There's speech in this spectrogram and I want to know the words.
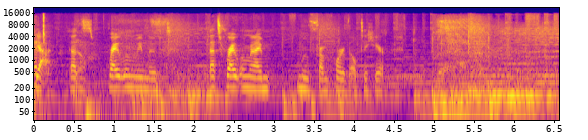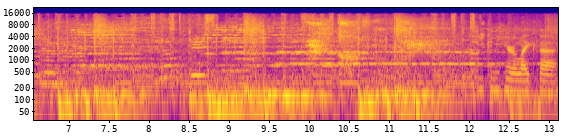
Yeah, that's right when we moved. That's right when I moved from Porterville to here. You can hear like the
